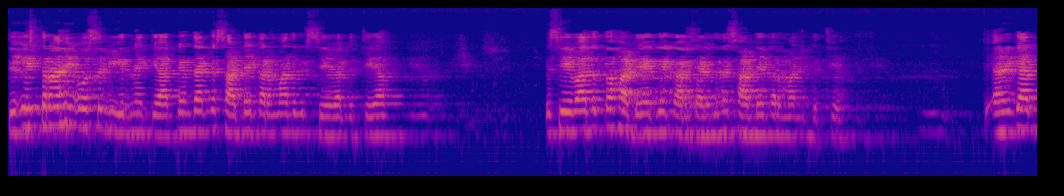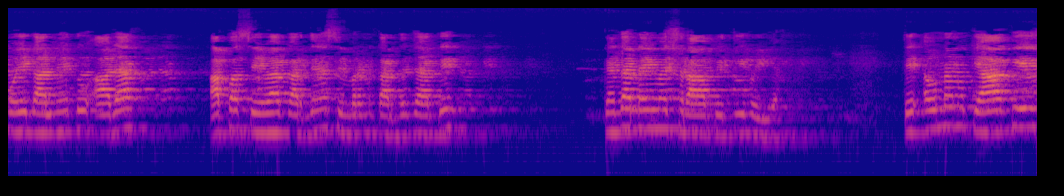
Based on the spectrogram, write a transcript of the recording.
ਤੇ ਇਸ ਤਰ੍ਹਾਂ ਹੀ ਉਸ ਵੀਰ ਨੇ ਕਿਹਾ, ਕਹਿੰਦਾ ਕਿ ਸਾਡੇ ਕਰਮਾਂ ਦੇ ਵਿੱਚ ਸੇਵਾ ਕਿੱਥੇ ਆ? ਇਹ ਸੇਵਾ ਤਾਂ ਤੁਹਾਡੇ ਅੱਗੇ ਕਰ ਸਕਦੇ ਨੇ, ਸਾਡੇ ਕਰਮਾਂ 'ਚ ਕਿੱਥੇ ਤੇ ਅਸੀਂ ਕਿਹਾ, ਕੋਈ ਗੱਲ ਨਹੀਂ, ਤੂੰ ਆ ਜਾ। ਆਪਾਂ ਸੇਵਾ ਕਰਦੇ ਆ ਸਿਮਰਨ ਕਰਦੇ ਜਾ ਕੇ। ਕਹਿੰਦਾ, ਨਹੀਂ, ਮੈਂ ਸ਼ਰਾਬ ਪੀਤੀ ਹੋਈ ਆ। ਤੇ ਉਹਨਾਂ ਨੂੰ ਕਿਹਾ ਕਿ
